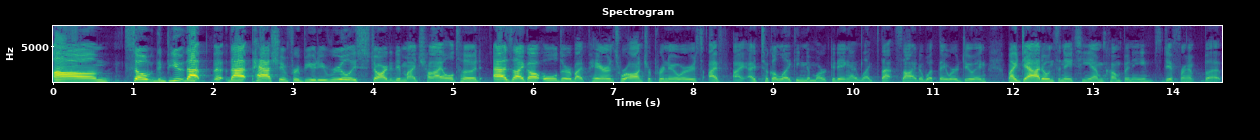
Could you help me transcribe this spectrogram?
um, so the beau- that that passion for beauty really started in my childhood. As I got older, my parents were entrepreneurs. I, I, I took a liking to marketing. I liked that side of what they were doing. My dad owns an ATM company. It's different, but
